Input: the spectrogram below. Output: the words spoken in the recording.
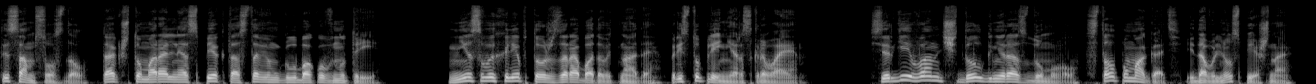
ты сам создал, так что моральный аспект оставим глубоко внутри. Мне свой хлеб тоже зарабатывать надо, преступление раскрывая. Сергей Иванович долго не раздумывал, стал помогать, и довольно успешно.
